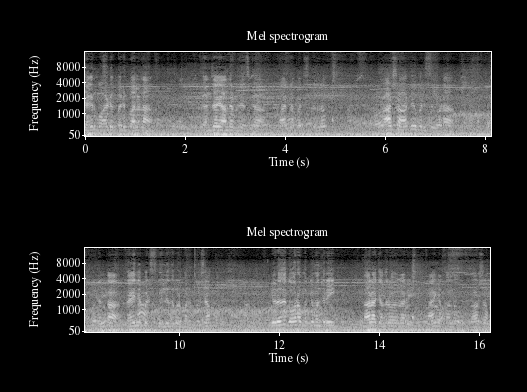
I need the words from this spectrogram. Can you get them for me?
జగన్మోహన్ రెడ్డి పరిపాలన గంజాయి ఆంధ్రప్రదేశ్గా మారిన పరిస్థితుల్లో రాష్ట్ర ఆర్థిక పరిస్థితి కూడా ఎంత దయనీయ పరిస్థితి వెళ్ళింది కూడా మనం చూసాం ఈరోజు గౌరవ ముఖ్యమంత్రి నారా చంద్రబాబు గారి నాయకత్వంలో రాష్ట్రం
